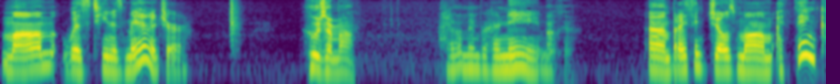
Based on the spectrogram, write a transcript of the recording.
mom was Teena's manager. Who's her mom? I don't remember her name. Okay. Um, but I think Jill's mom. I think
